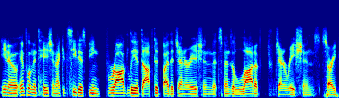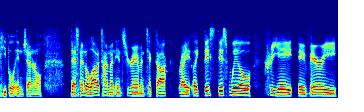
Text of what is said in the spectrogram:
you know, implementation. I could see this being broadly adopted by the generation that spends a lot of generations, sorry, people in general that spend a lot of time on Instagram and TikTok, right? Like this, this will create a very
